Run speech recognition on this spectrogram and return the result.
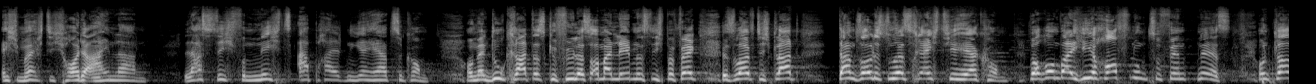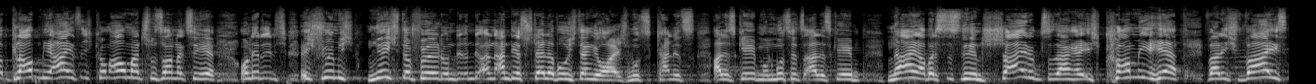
Ich möchte dich heute einladen. Lass dich von nichts abhalten, hierher zu kommen. Und wenn du gerade das Gefühl hast, oh, mein Leben ist nicht perfekt, es läuft nicht glatt, dann solltest du das Recht hierher kommen. Warum? Weil hier Hoffnung zu finden ist. Und glaub, glaub mir eins, ich komme auch manchmal sonntags hierher und ich, ich fühle mich nicht erfüllt und, an, an der Stelle, wo ich denke, oh, ich muss, kann jetzt alles geben und muss jetzt alles geben. Nein, aber es ist eine Entscheidung zu sagen, hey, ich komme hierher, weil ich weiß,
